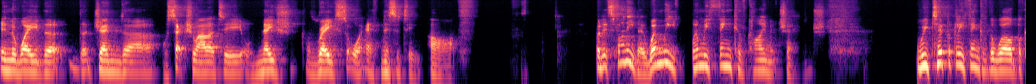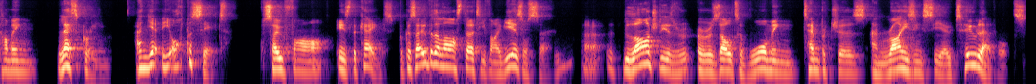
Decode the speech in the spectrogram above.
in the way that, that gender or sexuality or nation, or race or ethnicity are. But it's funny though, when we, when we think of climate change, we typically think of the world becoming less green, and yet the opposite so far is the case because over the last 35 years or so, uh, largely as a result of warming temperatures and rising CO2 levels,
